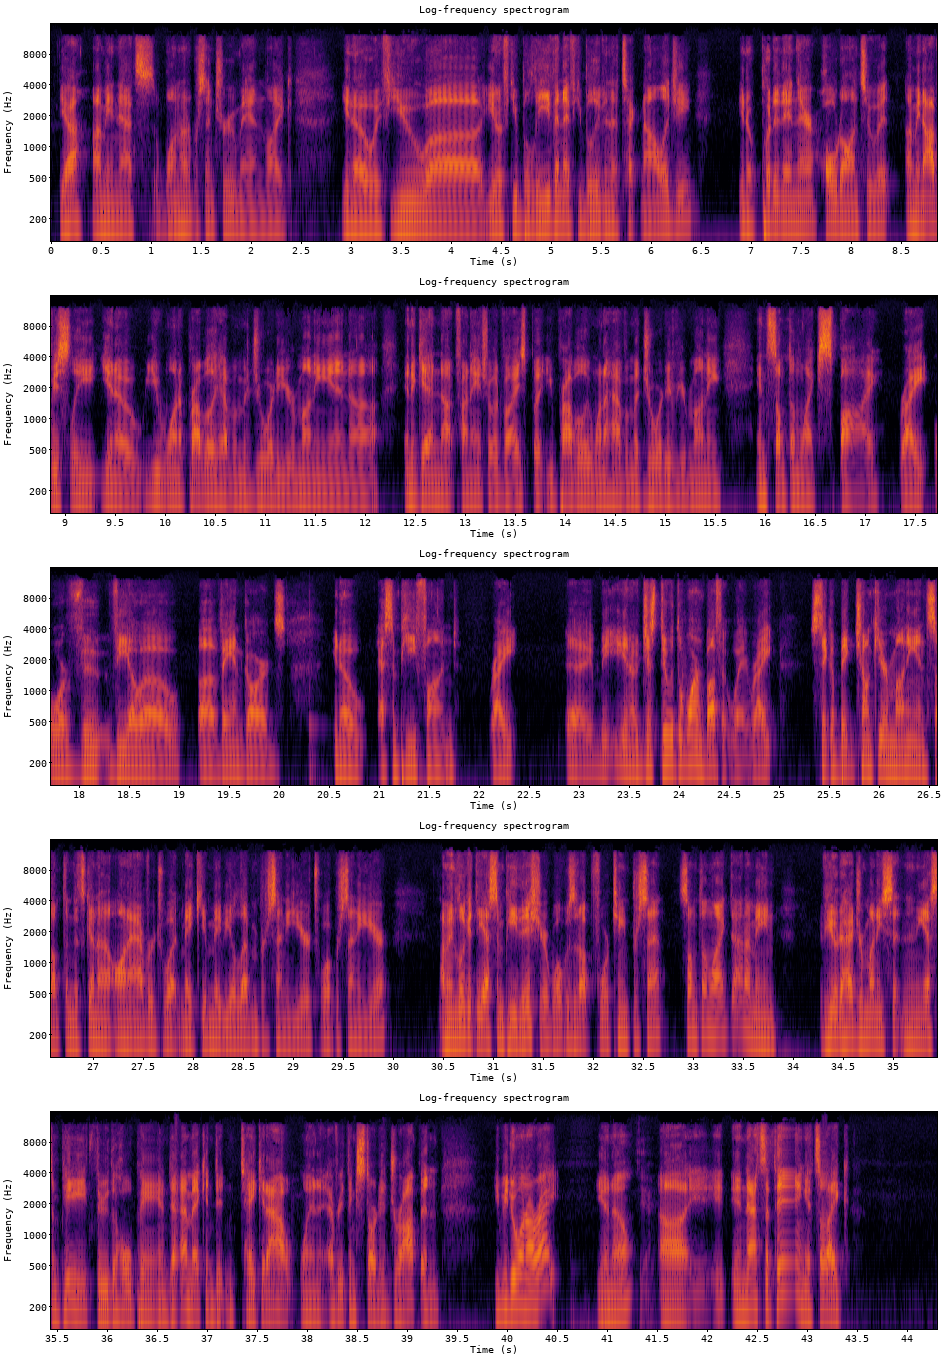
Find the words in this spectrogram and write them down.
Yeah, I mean that's 100% true, man. Like, you know, if you uh, you know, if you believe in it, if you believe in the technology, you know, put it in there, hold on to it. I mean, obviously, you know, you want to probably have a majority of your money in, uh, and again, not financial advice, but you probably want to have a majority of your money in something like SPY, right, or v- VOO, uh, Vanguard's, you know, S and P fund, right. Uh, you know, just do it the Warren Buffett way, right? Stick a big chunk of your money in something that's going to, on average, what make you maybe eleven percent a year, twelve percent a year. I mean, look at the S and P this year. What was it up? Fourteen percent, something like that. I mean if you had had your money sitting in the S&P through the whole pandemic and didn't take it out when everything started dropping, you'd be doing all right, you know? Yeah. Uh, and that's the thing. It's like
